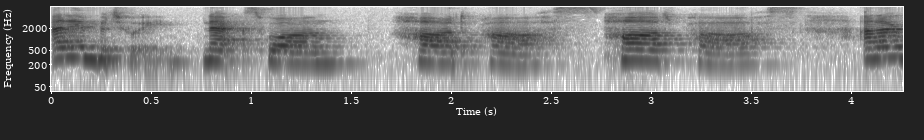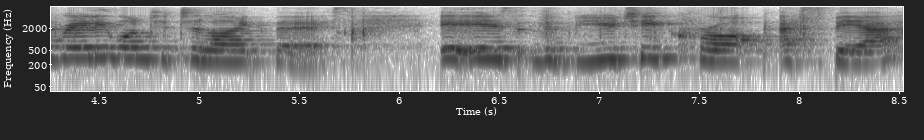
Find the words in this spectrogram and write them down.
And in between. Next one, hard pass. Hard pass. And I really wanted to like this. It is the Beauty Crop SPF.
